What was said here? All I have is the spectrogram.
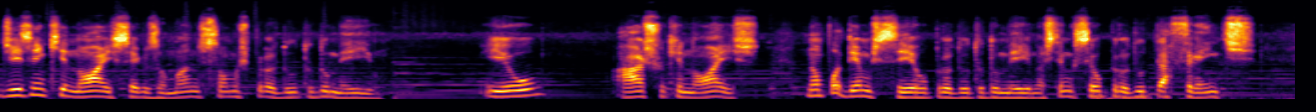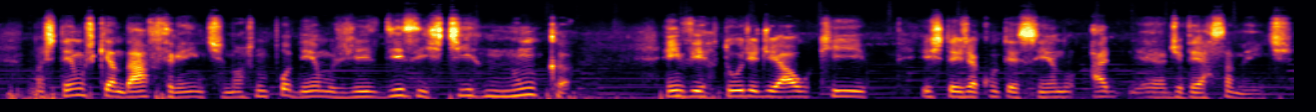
Dizem que nós, seres humanos, somos produto do meio. Eu acho que nós não podemos ser o produto do meio, nós temos que ser o produto da frente. Nós temos que andar à frente, nós não podemos desistir nunca em virtude de algo que esteja acontecendo adversamente.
